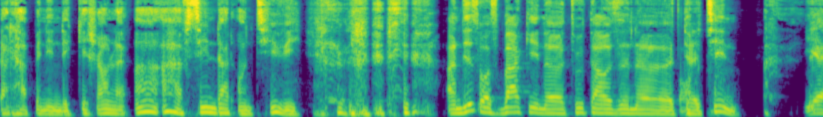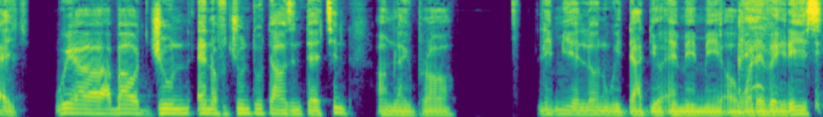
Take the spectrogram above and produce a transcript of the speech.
that happened in the kitchen. I'm like, ah, I have seen that on TV. and this was back in uh, 2013. yeah, we are about June, end of June 2013. I'm like, bro, leave me alone with that, your MMA or whatever it is.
